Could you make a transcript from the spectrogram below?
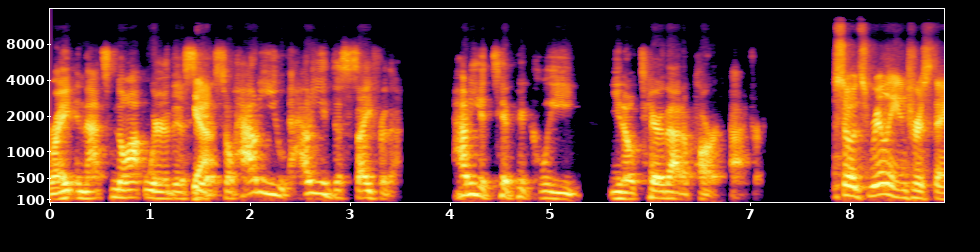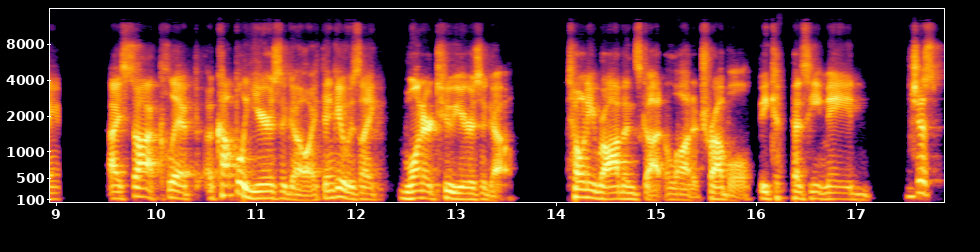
right and that's not where this yeah. is so how do you how do you decipher that how do you typically you know tear that apart patrick so it's really interesting i saw a clip a couple years ago i think it was like one or two years ago tony robbins got in a lot of trouble because he made just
